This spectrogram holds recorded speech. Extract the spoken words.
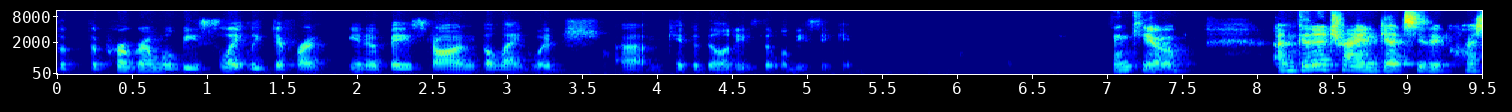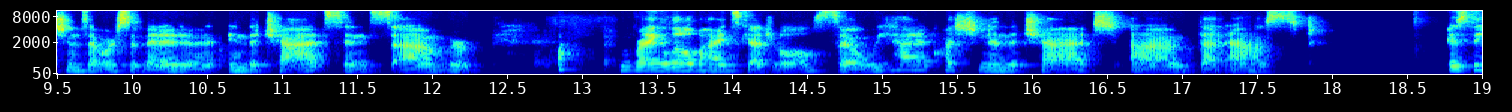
the, the program will be slightly different, you know, based on the language um, capabilities that we'll be seeking. Thank you. I'm going to try and get to the questions that were submitted in, in the chat since um, we're running a little behind schedule. So we had a question in the chat um, that asked, is the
